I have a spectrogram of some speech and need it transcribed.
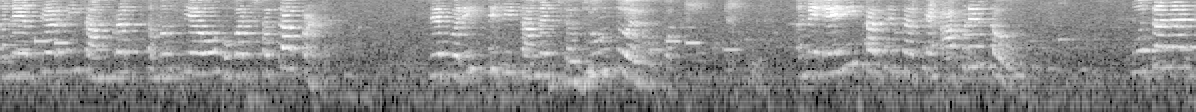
અને અત્યારની સમસ્યાઓ હોવા છતાં પણ જે પરિસ્થિતિ સામે ઝઝૂમતો એવો પક્ષ અને એની સાથે સાથે આપણે સૌ પોતાના જ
